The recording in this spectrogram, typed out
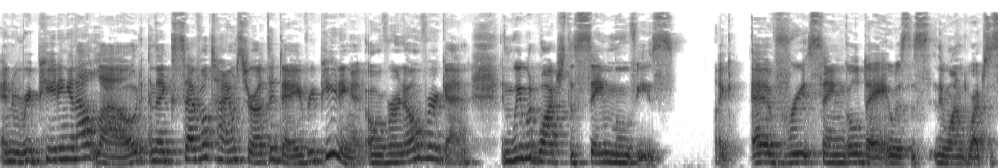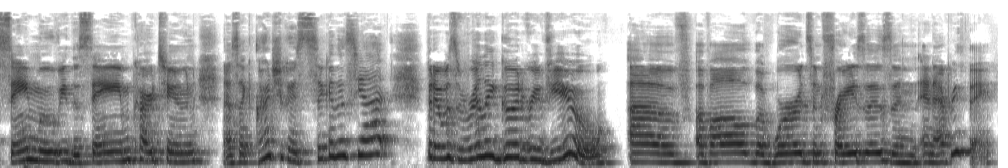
and repeating it out loud and like several times throughout the day repeating it over and over again. And we would watch the same movies like every single day. It was this, they wanted to watch the same movie the same cartoon. And i was like aren't you guys sick of this yet? But it was a really good review of of all the words and phrases and and everything.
